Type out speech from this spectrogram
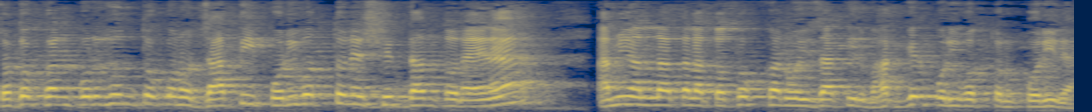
যতক্ষণ পর্যন্ত কোনো জাতি পরিবর্তনের সিদ্ধান্ত নেয় না, আমি আল্লাহ তালা ততক্ষণ ওই জাতির ভাগ্যের পরিবর্তন করি না।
